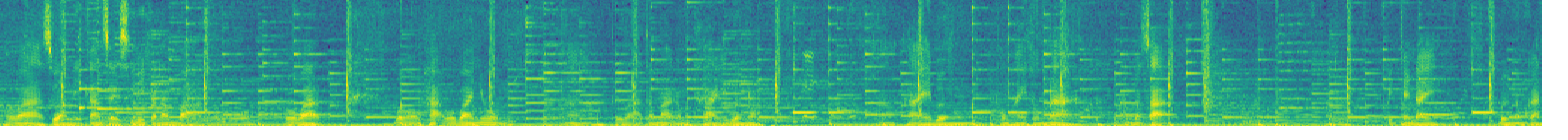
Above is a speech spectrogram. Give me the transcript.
เพราะว่าส่วนนี้การใส่ชีวิตก็ลำบากเพราะว่าบ่พระบ่บาโยมอ่าถือว่าตมากับมาถ่ายเบิ่งเนาะถ่ายเบิงทงไฮทงหน้าธรรมศาสตร์เป็นจังใดเบิงน้ำกัน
